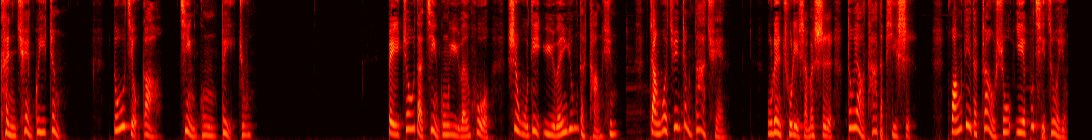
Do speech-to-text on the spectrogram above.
恳劝归正。读九告，进攻北诸。北周的进攻宇文护是武帝宇文邕的堂兄，掌握军政大权，无论处理什么事都要他的批示，皇帝的诏书也不起作用。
